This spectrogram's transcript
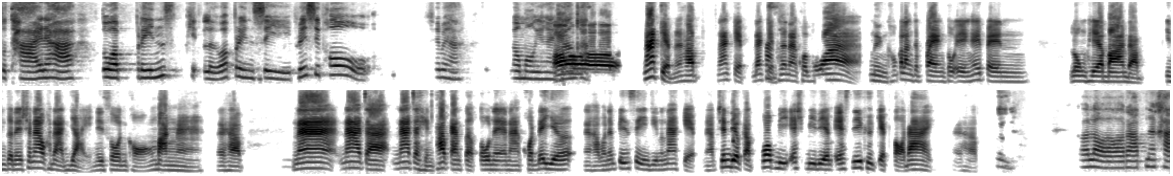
สุดท้ายนะคะ ตัว Prince หรือว่า Prince Principal ใช่ไหมคะเรามองยังไงเอบ้างคะอน่าเก็บนะครับ น่าเก็บน่าเก็บค่ะเพื่ออนาคตเพราะว่าหนึ่งเขากำลังจะแปลงตัวเองให้เป็นโรงพยาบาลแบบ international ขนาดใหญ่ในโซนของบางนานะครับน่าน่าจะน่าจะเห็นภาพการเติบโตในอนาคตได้เยอะนะครับเพราะฉะนั้น PRINC จริงๆแล้วน่าเก็บนะครับ เช่นเดียวกับพวก BH BDMS นี่คือเก็บต่อได้นะครับ ก็รอรับนะคะ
